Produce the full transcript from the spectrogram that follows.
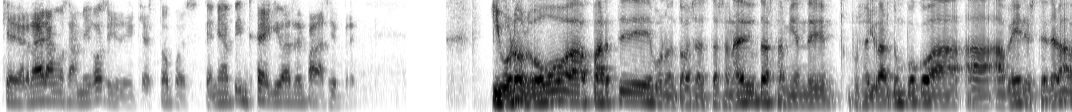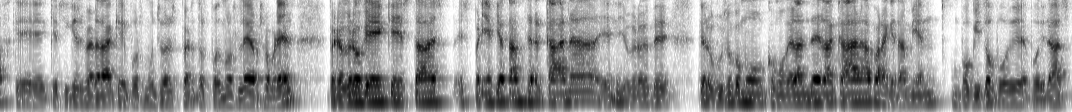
que de verdad éramos amigos y que esto pues tenía pinta de que iba a ser para siempre. Y bueno, luego, aparte de bueno, todas estas anécdotas, también de pues, ayudarte un poco a, ver este draft, que, sí que es verdad que pues, muchos expertos podemos leer sobre él, pero creo que, esta experiencia tan cercana, eh, yo creo que te, lo puso como, como delante de la cara para que también un poquito pudieras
